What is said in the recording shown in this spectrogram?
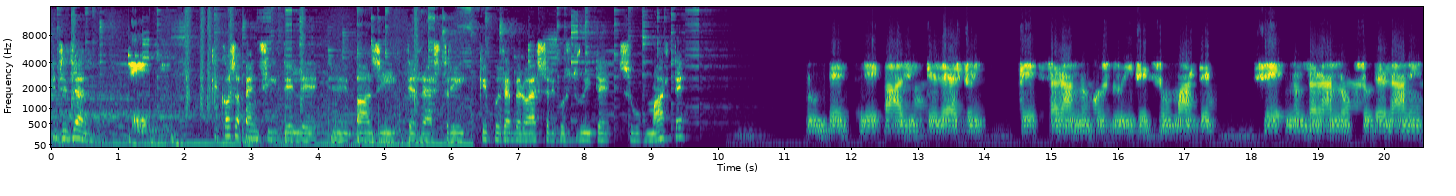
E Zezel, che cosa pensi delle eh, basi terrestri che potrebbero essere costruite su Marte? Saranno costruite Marte, se non saranno sotterranee,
